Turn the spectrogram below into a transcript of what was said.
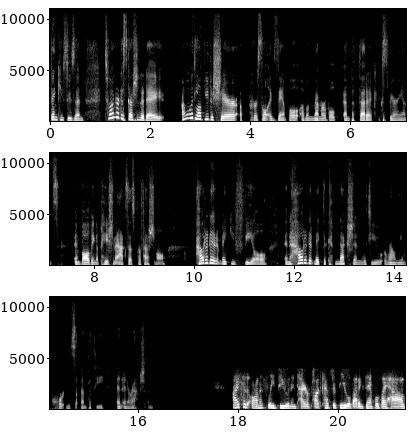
Thank you, Susan. To end our discussion today, I would love you to share a personal example of a memorable, empathetic experience involving a patient access professional. How did it make you feel? And how did it make the connection with you around the importance of empathy and interaction? I could honestly do an entire podcast with you about examples I have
